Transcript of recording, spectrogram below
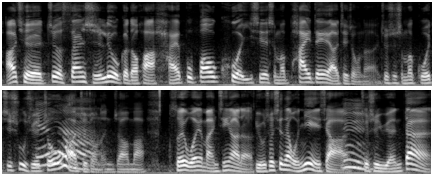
而且这三十六个的话，还不包括一些什么 Pi Day 啊这种的，就是什么国际数学周啊这种的，你知道吗？所以我也蛮惊讶的。比如说现在我念一下啊，嗯就是元旦、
